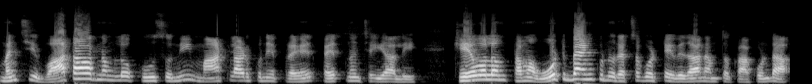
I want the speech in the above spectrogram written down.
మంచి వాతావరణంలో కూసుని మాట్లాడుకునే ప్రయత్నం చేయాలి. కేవలం తమ ఓటు బ్యాంకును రెచ్చగొట్టే విధానంతో కాకుండా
